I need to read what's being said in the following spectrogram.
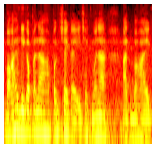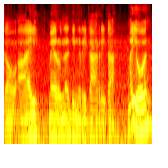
Baka hindi ka pa nakakapag-check ay i-check mo na at baka ikaw ay meron na ding rika-rika. Ngayon,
